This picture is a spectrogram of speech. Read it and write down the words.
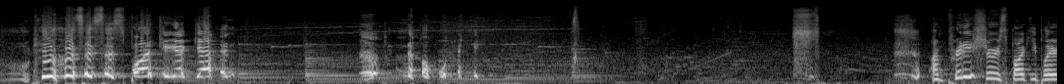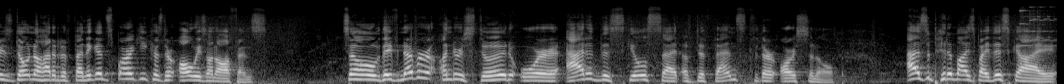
he loses the Sparky again. no way. I'm pretty sure Sparky players don't know how to defend against Sparky because they're always on offense. So they've never understood or added the skill set of defense to their arsenal. As epitomized by this guy,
